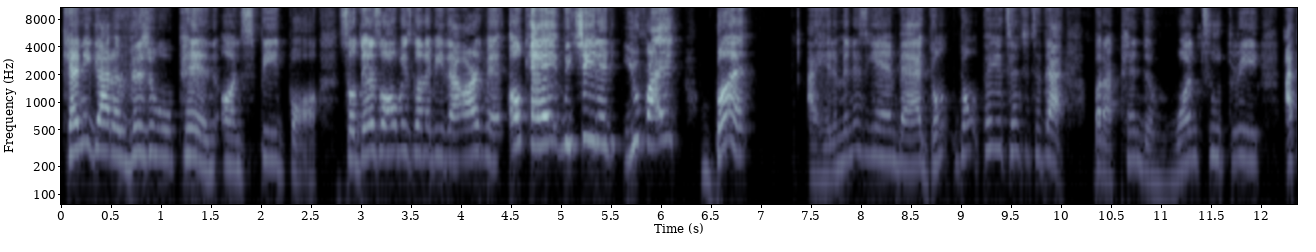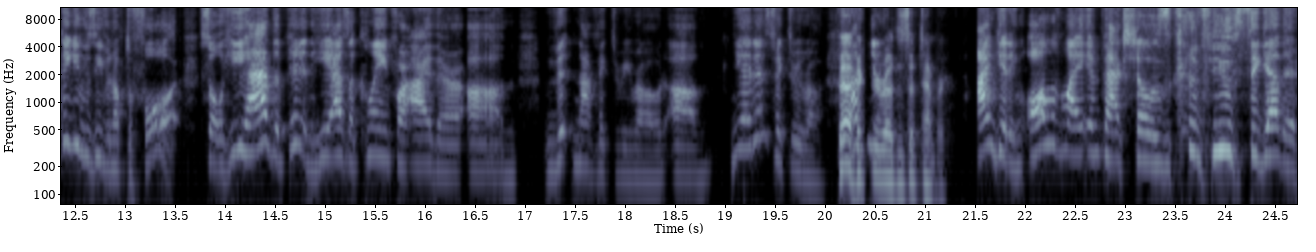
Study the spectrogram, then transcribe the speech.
Kenny got a visual pin on speedball. So there's always going to be that argument. Okay, we cheated. You right. But I hit him in his yam bag. Don't don't pay attention to that. But I pinned him one, two, three. I think he was even up to four. So he had the pin. He has a claim for either um vi- not Victory Road. Um yeah, it is Victory Road. Yeah, I'm Victory Roads in September. I'm getting all of my impact shows confused together.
